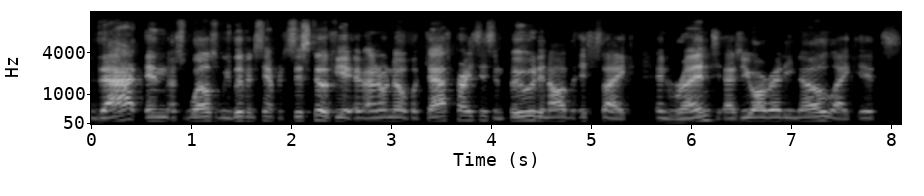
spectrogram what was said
that, and as well as we live in San Francisco. If you, if I don't know, if gas prices and food and all, it's like and rent, as you already know, like it's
